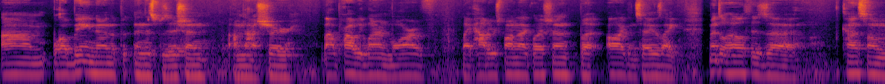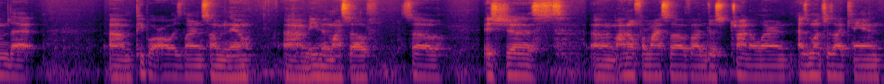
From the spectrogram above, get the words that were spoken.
Um, well, being new in, the, in this position, I'm not sure. I'll probably learn more of like how to respond to that question. But all I can say is like mental health is uh, kind of something that um, people are always learning something new, um, even myself. So it's just um, I know for myself, I'm just trying to learn as much as I can,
